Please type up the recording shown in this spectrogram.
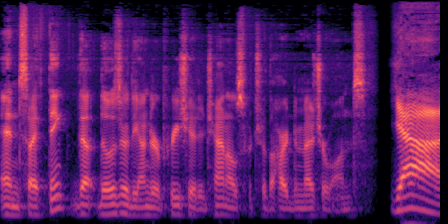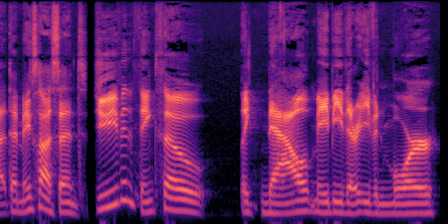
and so I think that those are the underappreciated channels, which are the hard to measure ones. Yeah, that makes a lot of sense. Do you even think though, like now, maybe they're even more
